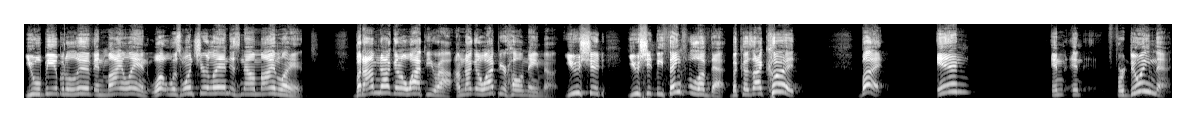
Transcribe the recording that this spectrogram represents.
You will be able to live in my land. What was once your land is now my land. But I'm not going to wipe you out. I'm not going to wipe your whole name out. You should you should be thankful of that because I could. But in in, in for doing that,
